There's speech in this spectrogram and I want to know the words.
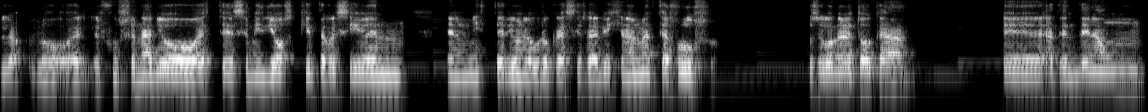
el funcionario este semidios que te recibe en, el ministerio, en la burocracia israelí, generalmente es ruso. Entonces, cuando le toca eh, atender a un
